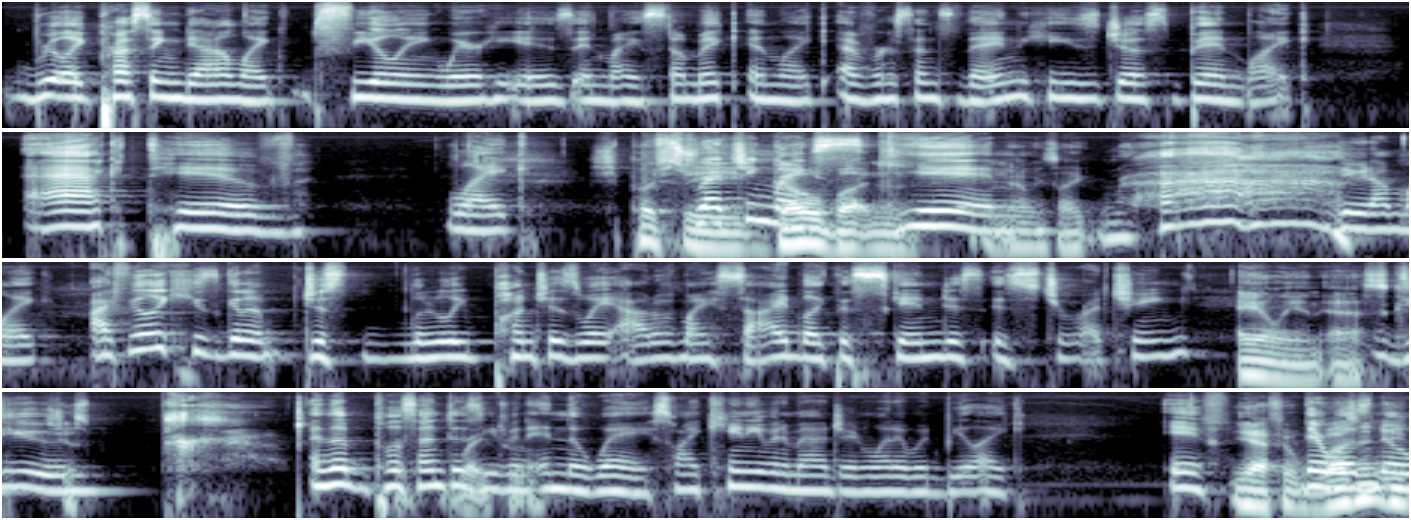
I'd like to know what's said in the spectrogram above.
re- like pressing down, like feeling where he is in my stomach, and like ever since then, he's just been like active, like She pushed Stretching the my go button. skin. And now he's like, "Ah." dude. I'm like, I feel like he's gonna just literally punch his way out of my side. Like the skin just is stretching, alien esque. dude. Just and the placenta's Right even in the way, so I can't even imagine what it would be like if yeah, if it there was wasn't, no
